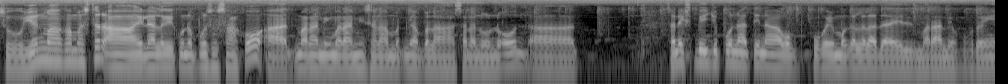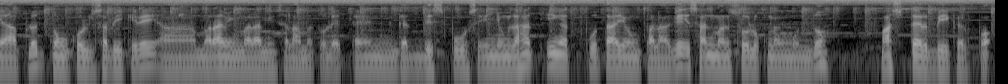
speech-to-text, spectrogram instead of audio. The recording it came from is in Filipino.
So yun mga kamaster, ah, ilalagay ko na po sa sako at maraming maraming salamat nga pala sa nanonood at sa next video po natin ah, wag po kayong mag-alala dahil marami po tayong i-upload tungkol sa bikini. Ah, maraming maraming salamat ulit and God bless po sa inyong lahat. Ingat po tayong palagi saan man sulok ng mundo. Master Baker po.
